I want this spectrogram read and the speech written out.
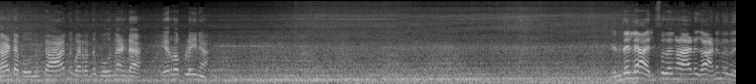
താണ്ട പോകുന്നു താന്ന് പറന്ന് പോകുന്നുണ്ട എയറോപ്ലെയിനാ എന്തെല്ലാം അത്ഭുതങ്ങളാണ് കാണുന്നത്.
